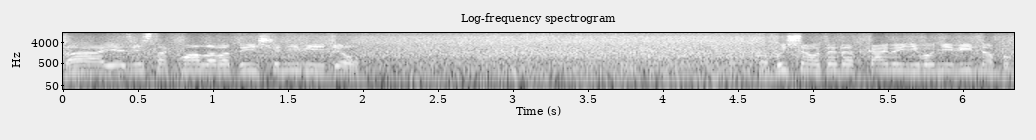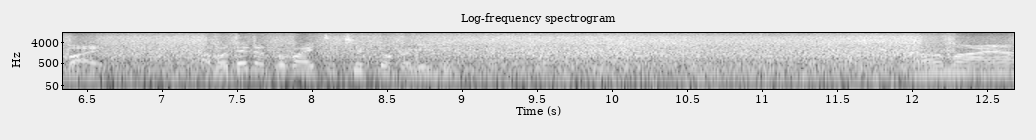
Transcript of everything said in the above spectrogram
Да, я здесь так мало воды еще не видел. Обычно вот этот камень его не видно бывает. А вот этот бывает чуть-чуть только виден. Нормально.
